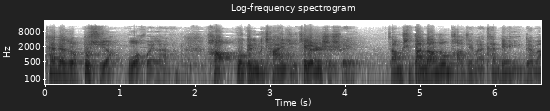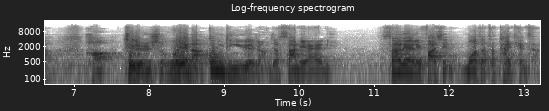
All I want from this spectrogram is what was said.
太太说不需要，我回来了。好，我跟你们插一句，这个人是谁？咱们是半当中跑进来看电影，对吧？好，这个人是维也纳宫廷乐长，叫萨利埃里。萨利埃里发现莫扎特太天才了，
